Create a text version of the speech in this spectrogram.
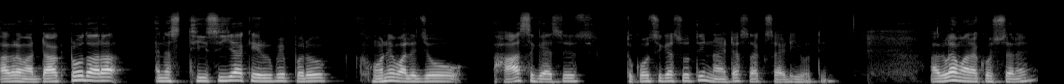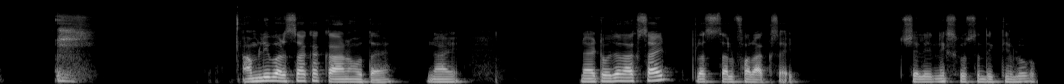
अगला हमारा डॉक्टरों द्वारा एनेस्थीसिया के रूप में प्रयोग होने वाले जो हास्य गैसेस तो कौन सी गैस होती है? नाइट्रस ऑक्साइड ही होती है। अगला हमारा क्वेश्चन है। अम्ली वर्षा का कारण होता है। नाइ nitrogen oxide plus sulphur oxide चलिए नेक्स्ट क्वेश्चन देखते हैं हम लोग।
